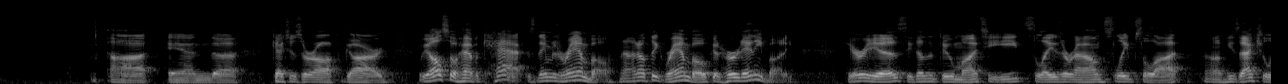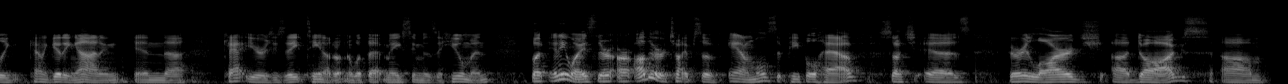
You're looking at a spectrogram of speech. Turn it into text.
uh, and uh, catches her off guard. We also have a cat. His name is Rambo. Now, I don't think Rambo could hurt anybody. Here he is. He doesn't do much. He eats, lays around, sleeps a lot. Uh, he's actually kind of getting on. In, in uh, cat years, he's 18. I don't know what that makes him as a human. But anyways, there are other types of animals that people have, such as very large uh, dogs. Um,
